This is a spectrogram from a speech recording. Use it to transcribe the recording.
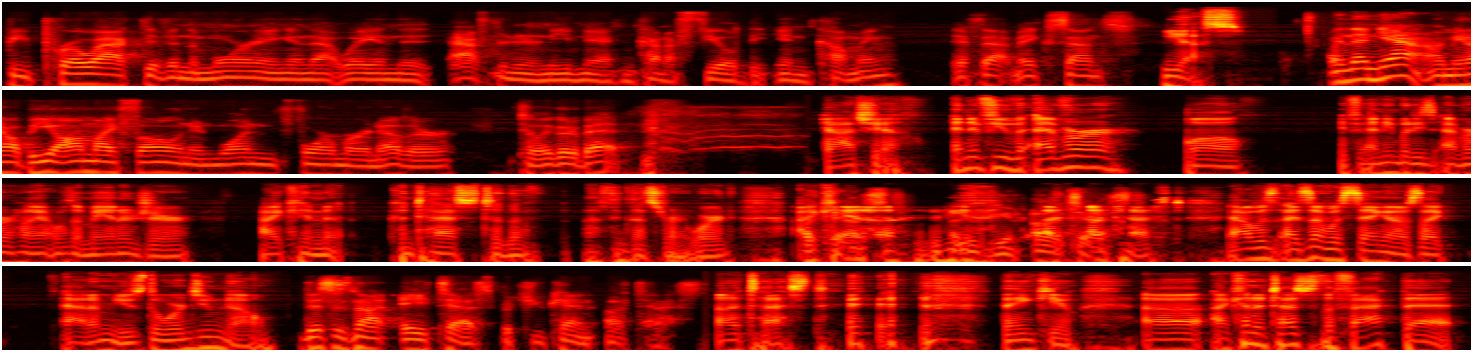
be proactive in the morning and that way in the afternoon and evening I can kind of feel the incoming, if that makes sense. Yes. And then yeah, I mean I'll be on my phone in one form or another until I go to bed. gotcha. And if you've ever, well, if anybody's ever hung out with a manager, I can contest to the I think that's the right word. I can, uh, yeah, attest. attest. I was as I was saying, I was like, Adam, use the words you know. This is not a test, but you can attest. Attest. Thank you. Uh, I can attest to the fact that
